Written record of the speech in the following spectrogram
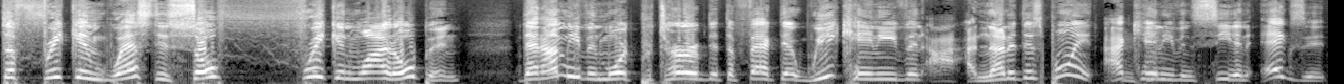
the freaking West is so freaking wide open that I'm even more perturbed at the fact that we can't even. I, not at this point. I mm-hmm. can't even see an exit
